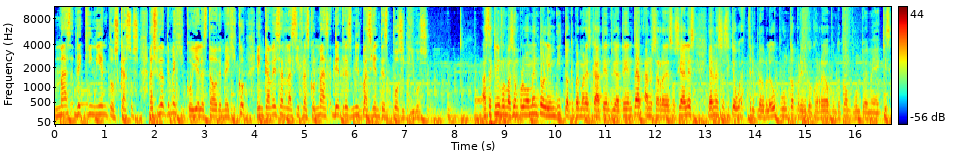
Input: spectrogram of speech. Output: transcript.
más de 500 casos. La Ciudad de México y el Estado de México encabezan las cifras con más de 3.000 pacientes positivos. Hasta aquí la información por el momento. Le invito a que permanezca atento y atenta a nuestras redes sociales y a nuestro sitio web www.periodicocorreo.com.mx.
